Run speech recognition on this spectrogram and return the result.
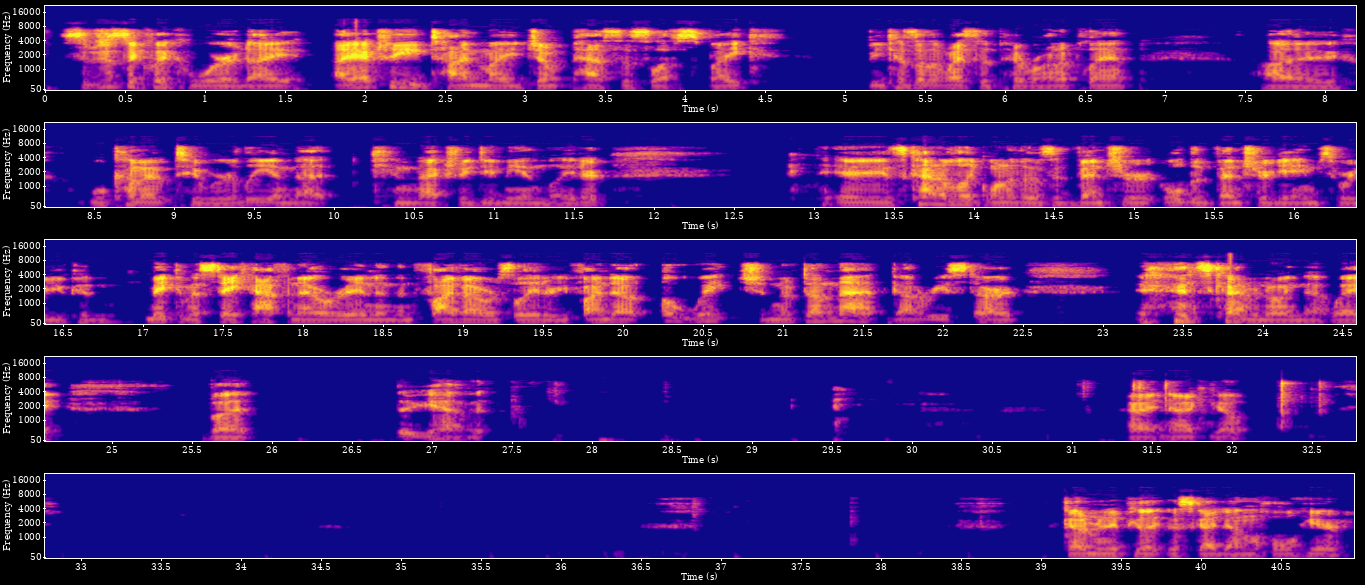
So just a quick word. I, I actually timed my jump past this left spike because otherwise the piranha plant uh, will come out too early and that can actually do me in later. It's kind of like one of those adventure old adventure games where you can make a mistake half an hour in and then five hours later you find out, oh wait, shouldn't have done that, gotta restart. It's kind of annoying that way. But there you have it. Alright, now I can go. Gotta manipulate this guy down the hole here.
